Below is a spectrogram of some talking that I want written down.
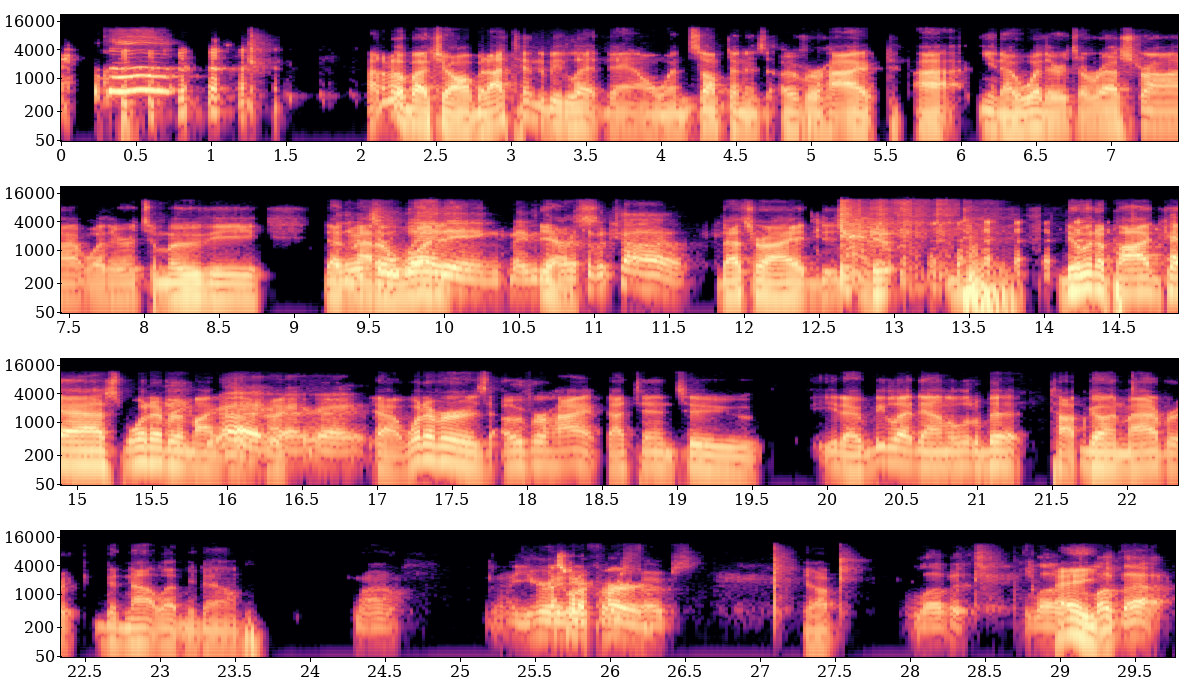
I don't know about y'all, but I tend to be let down when something is overhyped. I, you know, whether it's a restaurant, whether it's a movie, doesn't Whether it's matter a what. It, wedding, maybe the Yes. birth of a child. that's right. Just do- doing a podcast, whatever it might Right, be. Right? right, right. Yeah, whatever is overhyped, I tend to, you know, be let down a little bit. Top Gun Maverick did not let me down. Wow. You heard That's it what I've first, heard. folks. Yep. Love it. Love Hey. it. Love that.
